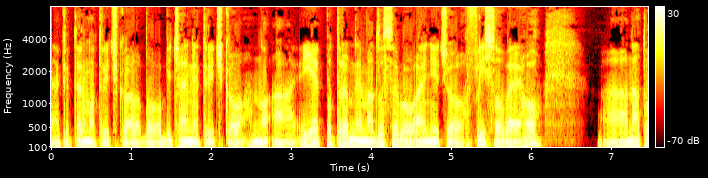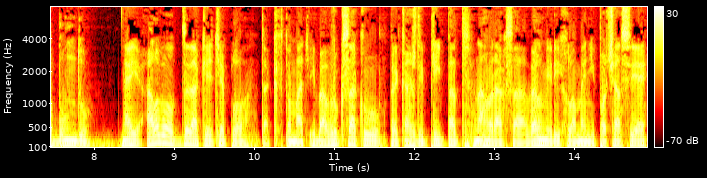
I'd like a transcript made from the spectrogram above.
nejaké termotričko alebo obyčajné tričko. No a je potrebné mať so sebou aj niečo flisového a na to bundu. Hej, alebo teda keď je teplo, tak to mať iba v ruksaku. Pre každý prípad na horách sa veľmi rýchlo mení počasie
